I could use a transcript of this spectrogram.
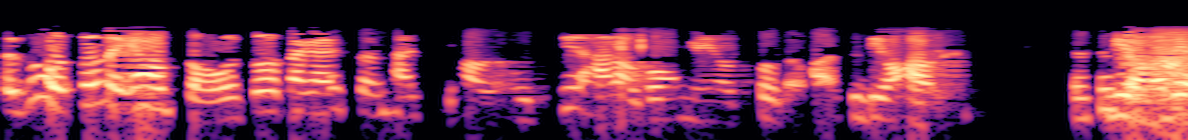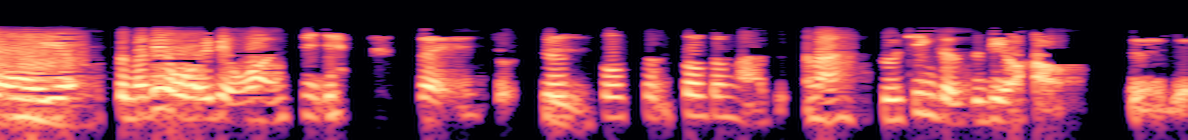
可是我真的要走，我之后大概剩她几号人？我记得她老公没有错的话是六号人，可是什么六我有什么六我有点忘记，对，就就是说说说真马马属性格是六号，对对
